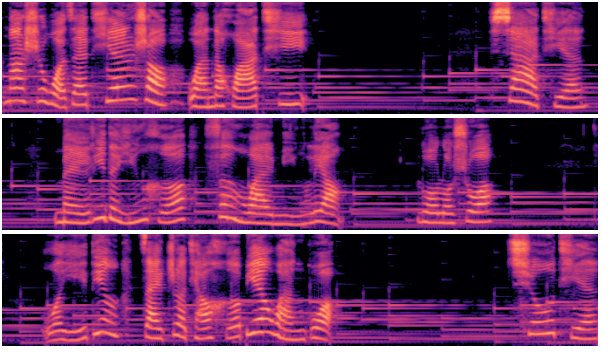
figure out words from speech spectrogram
那是我在天上玩的滑梯。”夏天，美丽的银河分外明亮。洛洛说：“我一定在这条河边玩过。”秋天，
